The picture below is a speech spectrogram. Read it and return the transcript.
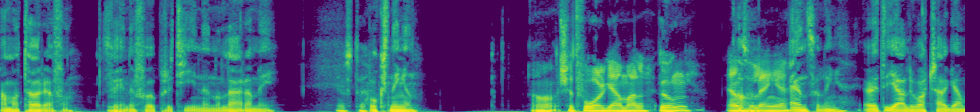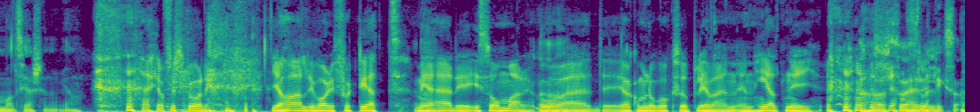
amatör i alla fall. Så Mm. jag hinner få upp rutinen och lära mig Just det. boxningen. Ja, 22 år gammal, ung, än Ja. så länge. Än så länge. Jag vet, jag har aldrig varit så här gammal så jag känner mig gammal. jag förstår det. Jag har aldrig varit 41, men jag är det i sommar. Och Ja. eh, jag kommer nog också uppleva en, en helt ny Ja, så är det liksom.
